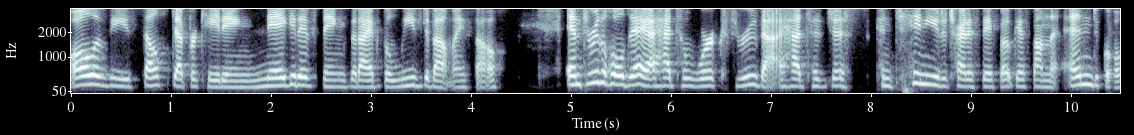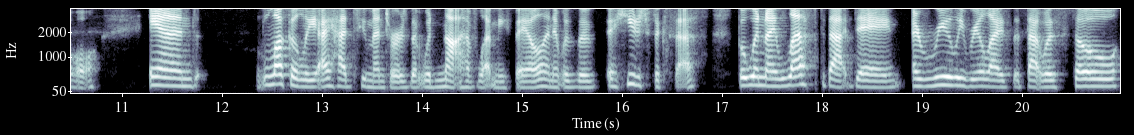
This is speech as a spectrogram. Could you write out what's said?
All of these self deprecating, negative things that I had believed about myself and through the whole day, I had to work through that. I had to just continue to try to stay focused on the end goal. And luckily, I had two mentors that would not have let me fail. And it was a, a huge success. But when I left that day, I really realized that that was so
